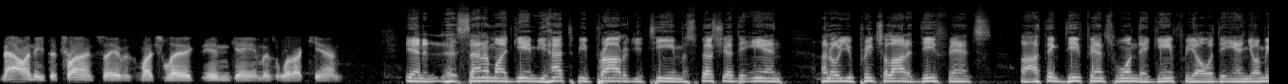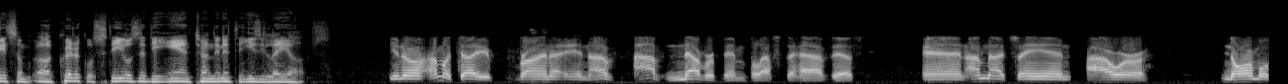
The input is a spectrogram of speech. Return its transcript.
now I need to try and save as much legs in game as what I can. Yeah, and in the St. Amant game, you had to be proud of your team, especially at the end. I know you preach a lot of defense. Uh, I think defense won that game for y'all at the end. Y'all made some uh, critical steals at the end, turned it into easy layups. You know, I'm gonna tell you, Brian, and I've I've never been blessed to have this. And I'm not saying our normal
